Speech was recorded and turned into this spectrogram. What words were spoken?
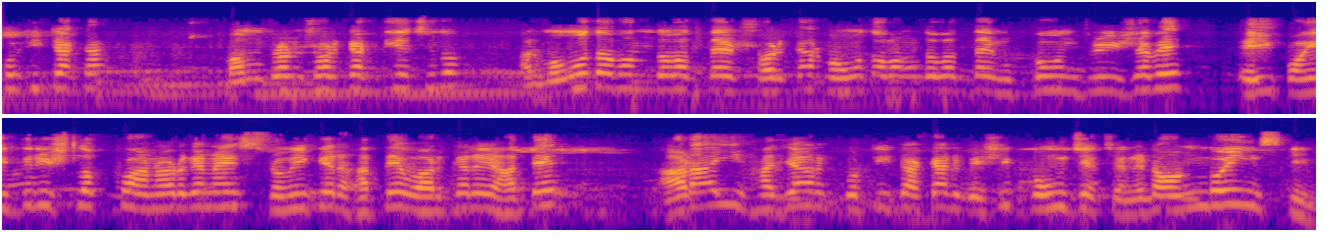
কোটি টাকা। বামফ্রন্ট সরকার দিয়েছিল, আর মমতা বন্দ্যোপাধ্যায়ের সরকার, মমতা বন্দ্যোপাধ্যায় মুখ্যমন্ত্রী হিসেবে এই পঁয়ত্রিশ লক্ষ আনঅর্গানাইজ শ্রমিকের হাতে ওয়ার্কারের হাতে আড়াই হাজার কোটি টাকার বেশি পৌঁছেছেন। এটা অনগোয়িং স্কিম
